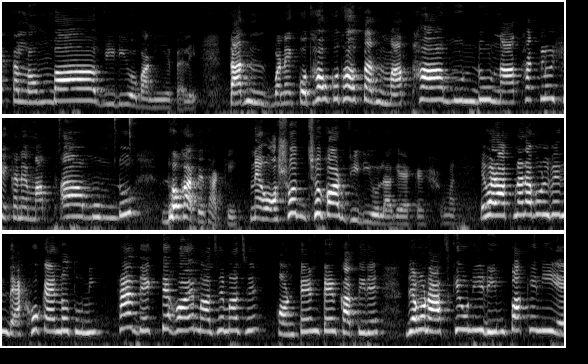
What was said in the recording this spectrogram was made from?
একটা লম্বা ভিডিও বানিয়ে ফেলে। তার মানে কোথাও কোথাও তার মাথা মুন্ডু না থাকলেও সেখানে মাথা মুন্ডু ঢোকাতে থাকে। মানে অসহ্যকর ভিডিও লাগে এক এক সময়। এবার আপনারা বলবেন, দেখো কেন তুমি? হ্যাঁ দেখতে হয় মাঝে মাঝে কন্টেন্টের খাতিরে। যেমন আজকে উনি রিম্পাকে নিয়ে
